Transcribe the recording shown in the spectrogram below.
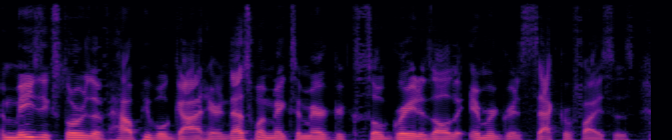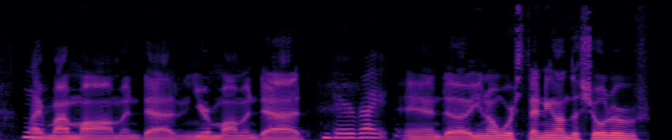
amazing stories of how people got here and that's what makes America so great is all the immigrant sacrifices like my mom and dad and your mom and dad Very right. and uh, you know we're standing on the shoulder of,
